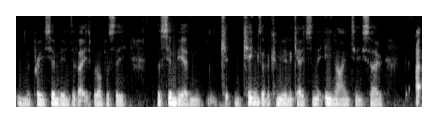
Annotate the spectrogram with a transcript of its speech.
the pre-Symbian device, but obviously the Symbian ki- kings of the communicators and the E90. So I,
